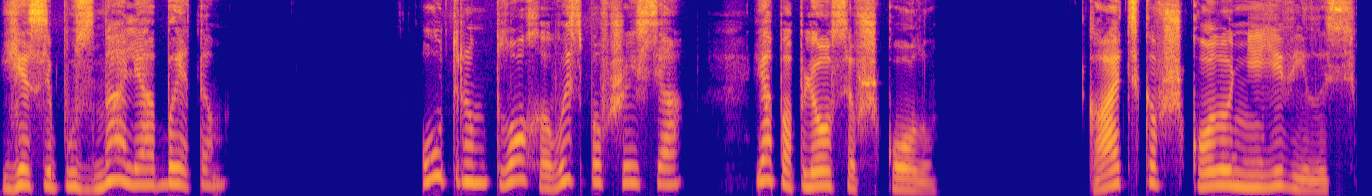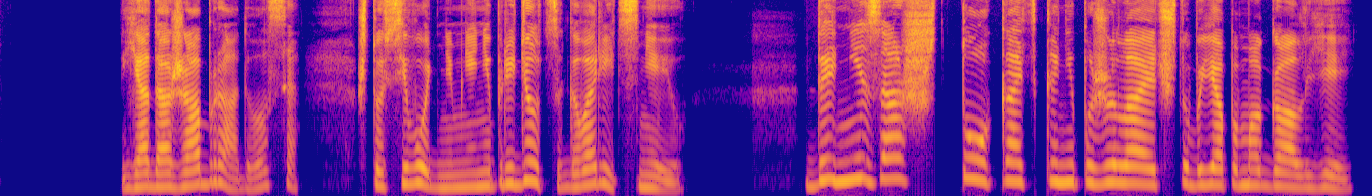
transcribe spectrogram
если б узнали об этом?» Утром, плохо выспавшийся, я поплелся в школу. Катька в школу не явилась. Я даже обрадовался, что сегодня мне не придется говорить с нею. Да ни за что Катька не пожелает, чтобы я помогал ей.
